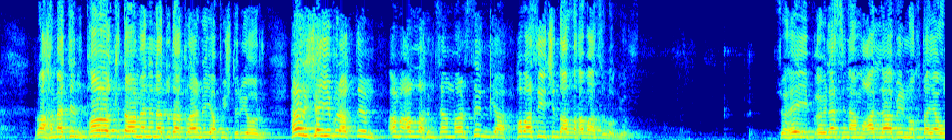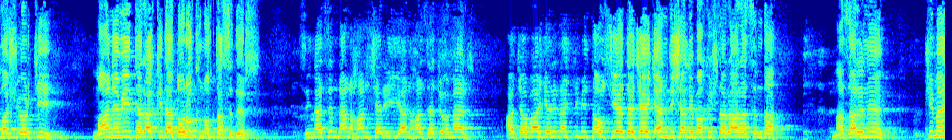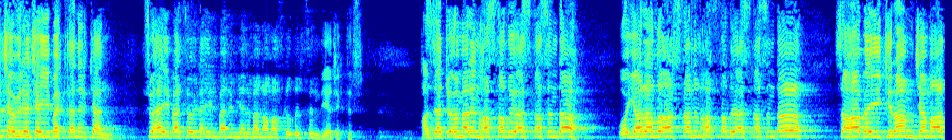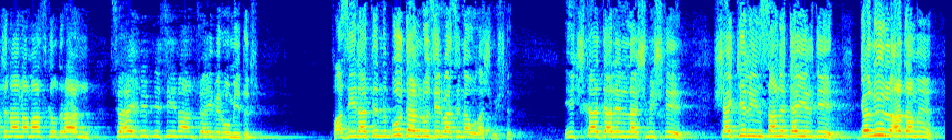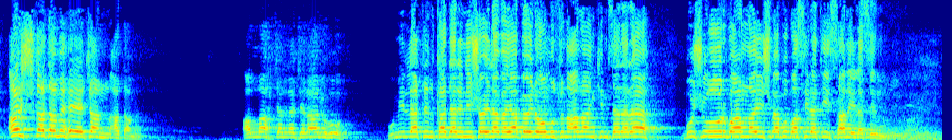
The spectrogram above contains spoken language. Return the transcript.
rahmetin pak damenine dudaklarını yapıştırıyor. Her şeyi bıraktım ama Allah'ım sen varsın ya havası içinde Allah'a vasıl oluyor. Süheyb öylesine mualla bir noktaya ulaşıyor ki manevi terakkide doruk noktasıdır. Sinesinden hançeri yiyen Hazreti Ömer acaba yerine kimi tavsiye edecek endişeli bakışları arasında nazarını kime çevireceği beklenirken Süheyb'e söyleyin benim yerime namaz kıldırsın diyecektir. Hazreti Ömer'in hastalığı esnasında, o yaralı arslanın hastalığı esnasında sahabe-i kiram cemaatine namaz kıldıran Süheyb ibn Sinan Süheyb-i Rumi'dir. Faziletin bu denli zirvesine ulaşmıştı. İçte derinleşmişti. Şekil insanı değildi. Gönül adamı, aşk adamı, heyecan adamı. Allah Celle Celaluhu bu milletin kaderini şöyle veya böyle omuzuna alan kimselere bu şuur, bu anlayış ve bu basireti ihsan eylesin.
